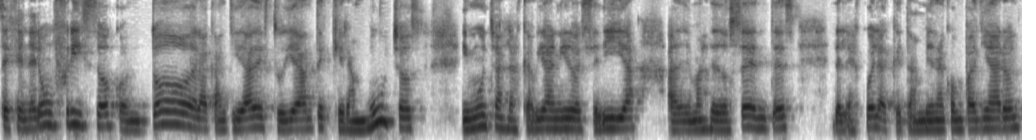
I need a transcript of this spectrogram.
se generó un friso con toda la cantidad de estudiantes, que eran muchos y muchas las que habían ido ese día, además de docentes de la escuela que también acompañaron,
